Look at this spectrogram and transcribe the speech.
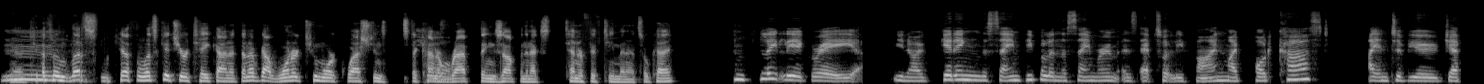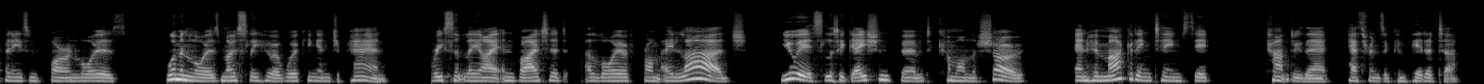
Yeah, mm. Catherine, let's Catherine, let's get your take on it. Then I've got one or two more questions to kind of wrap things up in the next 10 or 15 minutes, okay? Completely agree. You know, getting the same people in the same room is absolutely fine. My podcast, I interview Japanese and foreign lawyers, women lawyers mostly who are working in Japan. Recently, I invited a lawyer from a large US litigation firm to come on the show, and her marketing team said, Can't do that. Catherine's a competitor.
